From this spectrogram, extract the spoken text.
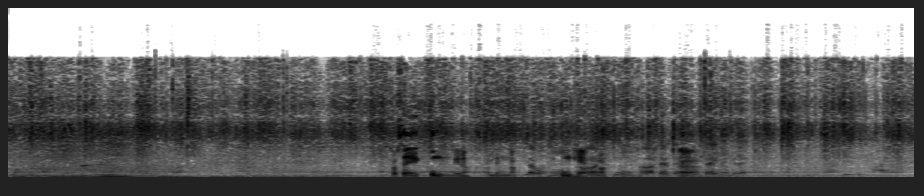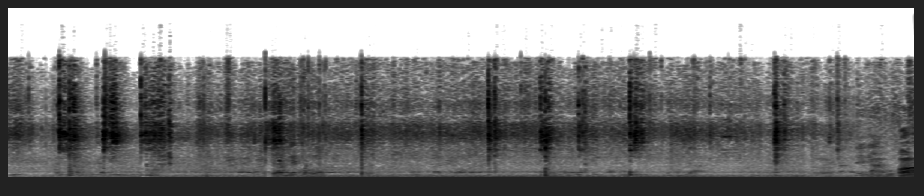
เขาใส่กุ้งเลยเนาะอันหนึ่งเนาะ เต้าหู้กุ้งแห้งเนาะกุ้งทอดแต่แต่เออใส่ยังก็ได้เดี๋ยวเห็ดวันนี้ อ้า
